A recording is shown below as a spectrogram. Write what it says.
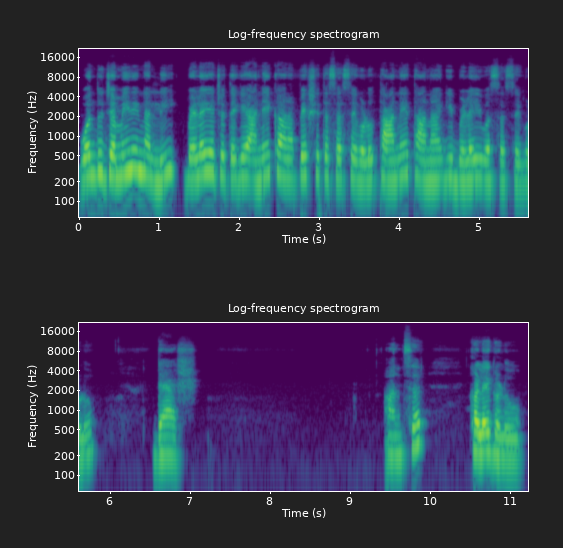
ಒಂದು ಜಮೀನಿನಲ್ಲಿ ಬೆಳೆಯ ಜೊತೆಗೆ ಅನೇಕ ಅನಪೇಕ್ಷಿತ ಸಸ್ಯಗಳು ತಾನೇ ತಾನಾಗಿ ಬೆಳೆಯುವ ಸಸ್ಯಗಳು. ಡ್ಯಾಶ್ ಆನ್ಸರ್ ಕಳೆಗಳು.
